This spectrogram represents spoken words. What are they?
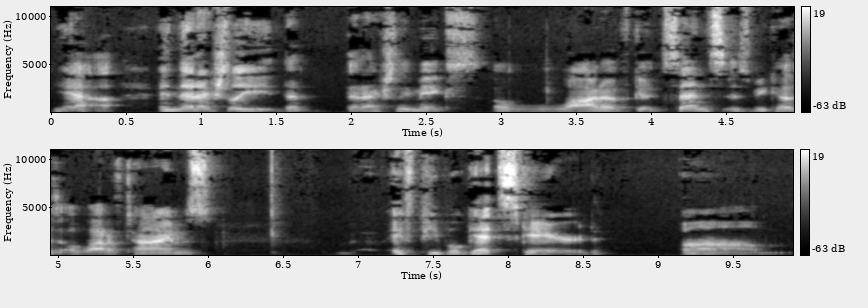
Yeah, and that actually that that actually makes a lot of good sense. Is because a lot of times, if people get scared, um,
